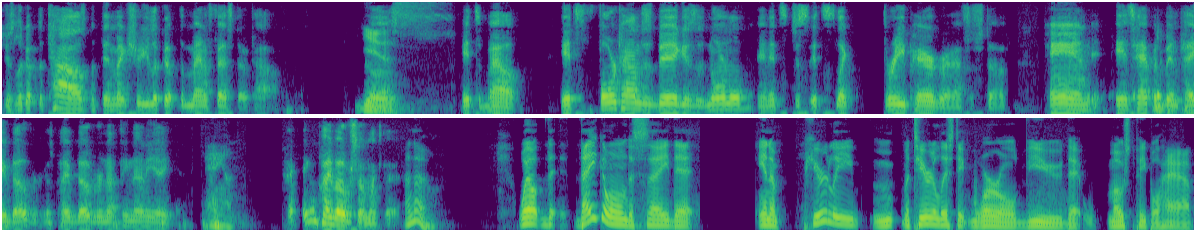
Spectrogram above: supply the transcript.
Just look up the tiles, but then make sure you look up the manifesto tile. Yes. Um, it's about it's four times as big as normal, and it's just it's like three paragraphs of stuff. And it's happened to been paved over. It was paved over in 1998. Damn. They can pave over something like that. I know. Well, th- they go on to say that in a purely materialistic world view that most people have,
